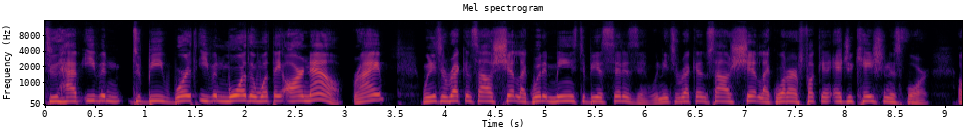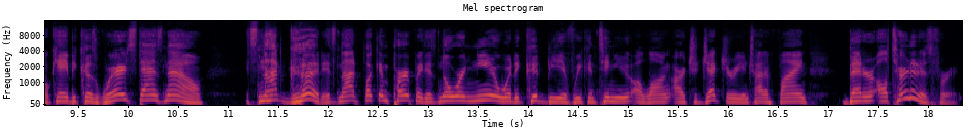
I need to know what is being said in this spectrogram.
to have even, to be worth even more than what they are now, right? We need to reconcile shit like what it means to be a citizen. We need to reconcile shit like what our fucking education is for, okay? Because where it stands now, it's not good. It's not fucking perfect. It's nowhere near what it could be if we continue along our trajectory and try to find better alternatives for it.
